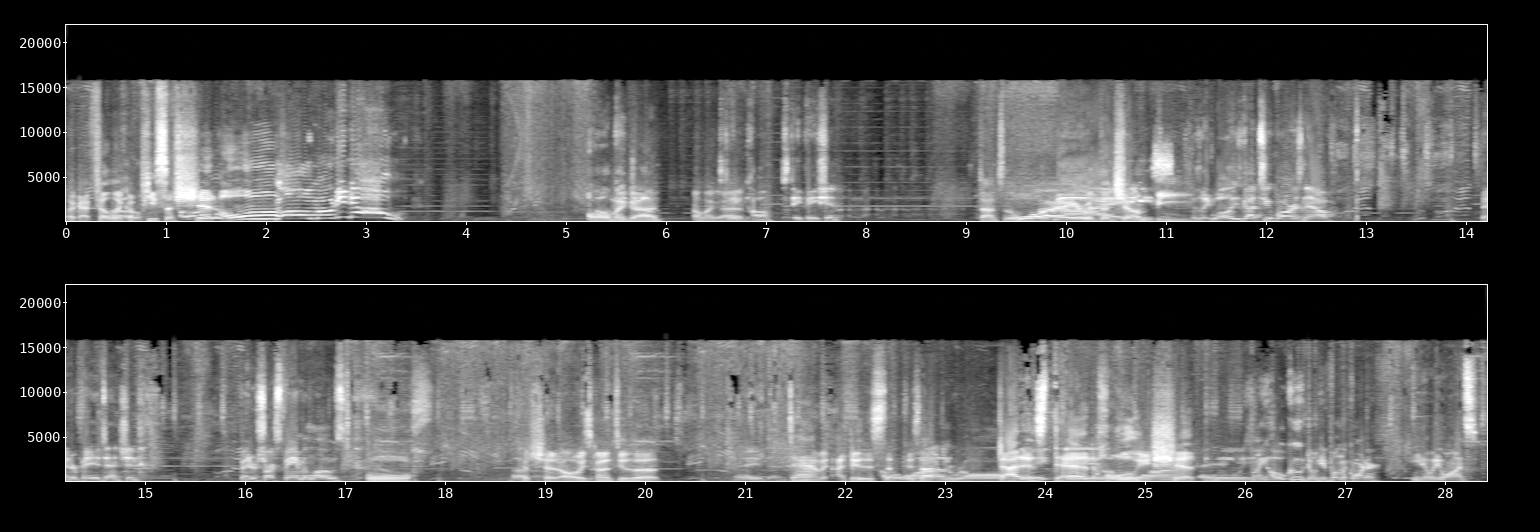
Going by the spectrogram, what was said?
like I felt like a Uh-oh. piece of oh, shit. Oh, Oh, Moonee, no! oh, Oh, my god. job. Oh my god. Stay calm. Stay patient. Down to the wire with the Nice. jumpy. It's like, well, he's got two bars now. Better pay attention. Better start spamming lows. Oh, good shit. Oh, he's gonna do the. Hey. Damn it! I think is that, is that One, roll, that is eight, dead. eight, Holy one, shit. eight. He's playing Hoku. Don't get put in the corner. You know what he wants.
